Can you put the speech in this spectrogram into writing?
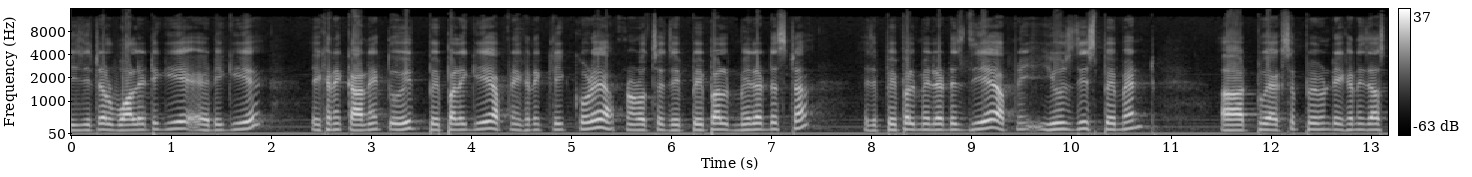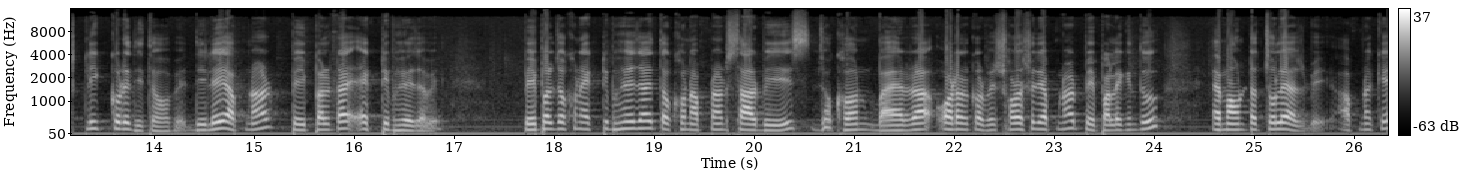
ডিজিটাল ওয়ালেটে গিয়ে অ্যাডে গিয়ে, এখানে কানেক্ট উইথ পেপালে গিয়ে আপনি এখানে ক্লিক করে আপনার হচ্ছে যে পেপাল মেল অ্যাড্রেসটা এই যে পেপাল মেল অ্যাড্রেস দিয়ে আপনি use this payment to accept payment এখানে জাস্ট ক্লিক করে দিতে হবে। দিলেই আপনার পেপালটা অ্যাক্টিভ হয়ে যাবে। পেপাল যখন অ্যাক্টিভ হয়ে যায়, তখন আপনার সার্ভিস যখন বায়াররা অর্ডার করবে, সরাসরি আপনার পেপালে কিন্তু অ্যামাউন্টটা চলে আসবে। আপনাকে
